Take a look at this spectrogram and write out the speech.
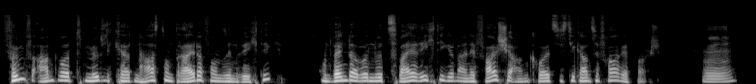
fünf Antwortmöglichkeiten hast und drei davon sind richtig. Und wenn du aber nur zwei richtige und eine falsche ankreuzt, ist die ganze Frage falsch. Mhm.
